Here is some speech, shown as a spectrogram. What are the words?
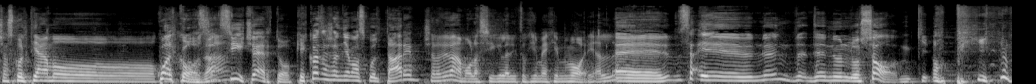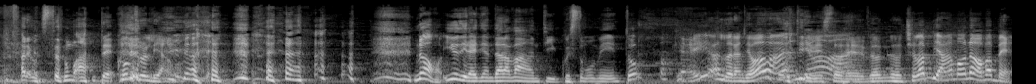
ci ascoltiamo Qualcosa? Sì, certo. Che cosa ci andiamo a ascoltare? Ce l'avevamo la sigla di Tokimeki Memorial? Eh, sa- eh, n- non lo so, Chi- oh, P- non mi fare queste domande. Controlliamo. No, io direi di andare avanti in questo momento. Ok, allora andiamo avanti, Andiamo visto che non, non ce l'abbiamo. No, vabbè,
